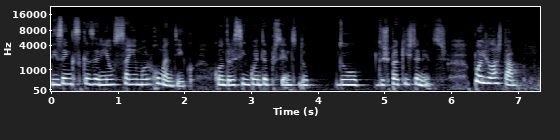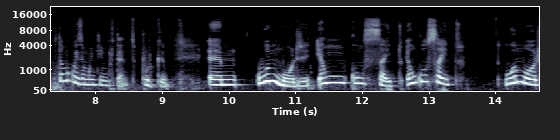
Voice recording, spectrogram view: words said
dizem que se casariam sem amor romântico, contra 50% do, do, dos paquistanenses. Pois, lá está. Isto é uma coisa muito importante, porque um, o amor é um conceito, é um conceito. O amor.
